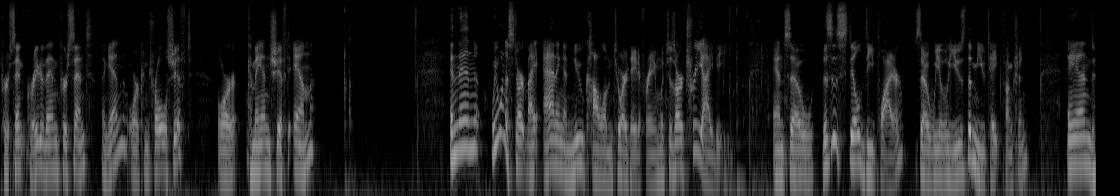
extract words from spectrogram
percent greater than percent again, or control shift, or command shift M and then we want to start by adding a new column to our data frame, which is our tree ID. And so this is still dplyr, so we will use the mutate function. And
